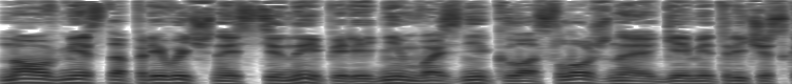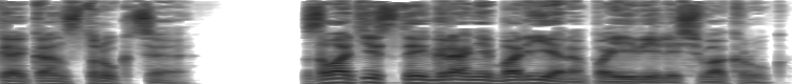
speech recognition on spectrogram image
но вместо привычной стены перед ним возникла сложная геометрическая конструкция. Золотистые грани барьера появились вокруг.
